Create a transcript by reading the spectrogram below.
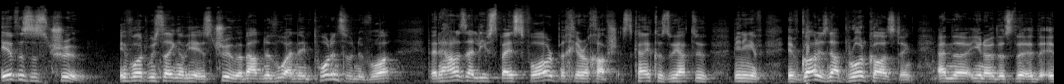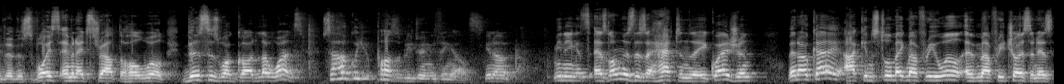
if this is true, if what we're saying over here is true about nevuah and the importance of nevuah, then how does that leave space for bechira chofshis? Okay, because we have to. Meaning, if, if God is now broadcasting and the you know this the, the, this voice emanates throughout the whole world, this is what God wants. So how could you possibly do anything else? You know, meaning as long as there's a hat in the equation, then okay, I can still make my free will, uh, my free choice, and as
